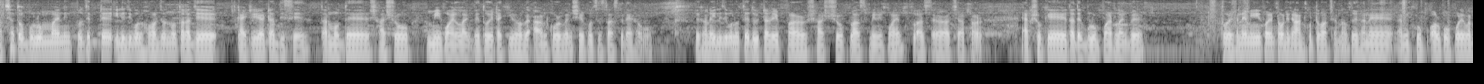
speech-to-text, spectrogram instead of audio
আচ্ছা তো বুলুম মাইনিং প্রজেক্টে এলিজিবল হওয়ার জন্য তারা যে ক্রাইটেরিয়াটা দিছে, তার মধ্যে সাতশো মি পয়েন্ট লাগবে। তো এটা কীভাবে আর্ন করবেন সেই প্রসেসটা আজকে দেখাবো। এখানে এলিজিবল হতে দুইটা রেফার সাতশো প্লাস মিনি পয়েন্ট প্লাস হচ্ছে আপনার একশোকে তাদের ব্লুম পয়েন্ট লাগবে। তো এখানে মিনি পয়েন্টটা অনেকে আর্ন করতে পারছে না। তো এখানে আমি খুব অল্প পরিমাণ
